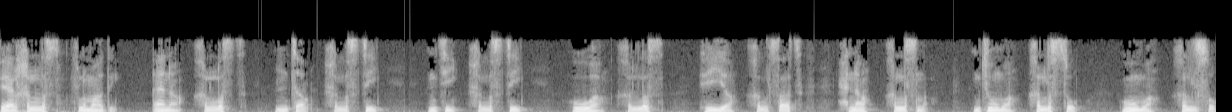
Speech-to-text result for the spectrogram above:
فعل خلص في الماضي. أنا خلصت أنت خلصتي أنتي خلصتي هو خلص هي خلصات حنا خلصنا. نتوما خلصتو هما خلصوا.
